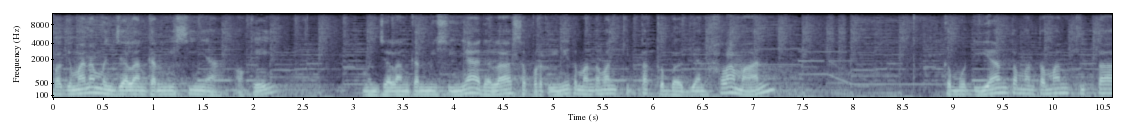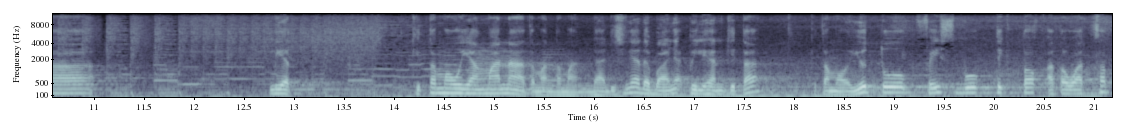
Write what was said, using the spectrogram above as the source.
bagaimana menjalankan misinya oke? Okay? menjalankan misinya adalah seperti ini teman-teman. Kita ke bagian halaman. Kemudian teman-teman kita lihat. Kita mau yang mana teman-teman? Nah di sini ada banyak pilihan kita. Kita mau YouTube Facebook TikTok atau WhatsApp.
